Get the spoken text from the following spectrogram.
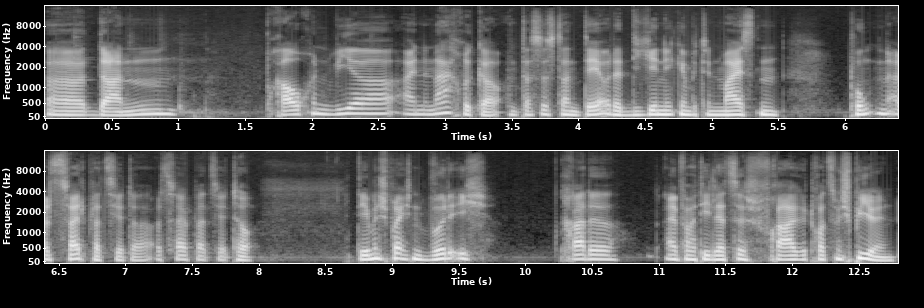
äh, dann brauchen wir einen Nachrücker und das ist dann der oder diejenige mit den meisten Punkten als Zweitplatzierter, als Zweitplatzierter. Dementsprechend würde ich gerade einfach die letzte Frage trotzdem spielen,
